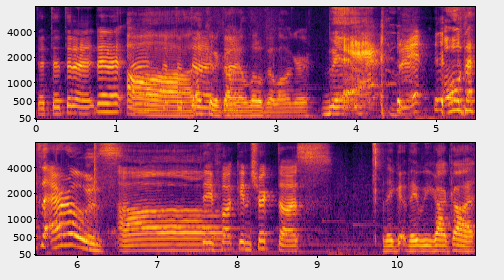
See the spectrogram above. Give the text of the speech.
Da, da, da, da, da, da, Aw, da, that could have gone a little bit longer. Oh, that's the arrows. Ah, They fucking tricked us. They, they we got got.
